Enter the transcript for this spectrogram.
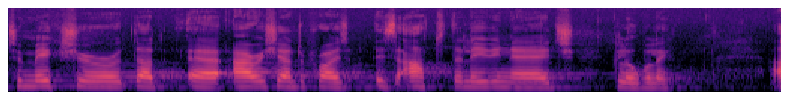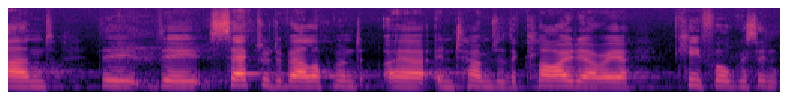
to make sure that uh, Irish enterprise is at the leading edge globally. And the, the sector development uh, in terms of the cloud area, key focus in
